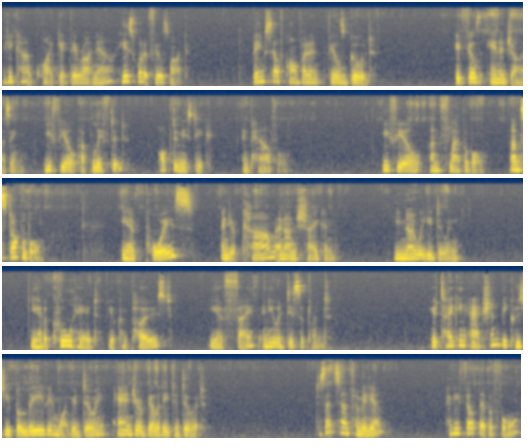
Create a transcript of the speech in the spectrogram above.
if you can't quite get there right now, here's what it feels like. Being self confident feels good. It feels energizing. You feel uplifted, optimistic, and powerful. You feel unflappable, unstoppable. You have poise and you're calm and unshaken. You know what you're doing. You have a cool head, you're composed, you have faith, and you are disciplined. You're taking action because you believe in what you're doing and your ability to do it. Does that sound familiar? Have you felt that before?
